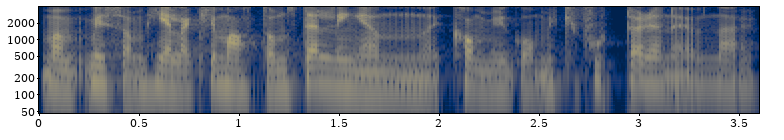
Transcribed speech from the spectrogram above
man, liksom hela klimatomställningen kommer ju gå mycket fortare nu när,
